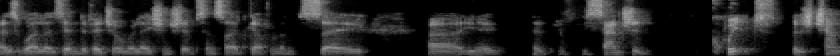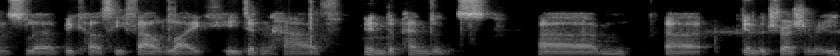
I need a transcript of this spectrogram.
as well as individual relationships inside government. So, uh, you know, Sajid quit as chancellor because he felt like he didn't have independence um, uh, in the treasury.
